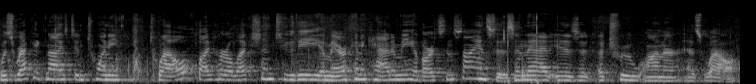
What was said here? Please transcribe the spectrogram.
was recognized in 2012 by her election to the American Academy of Arts and Sciences, and that is a, a true honor as well.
